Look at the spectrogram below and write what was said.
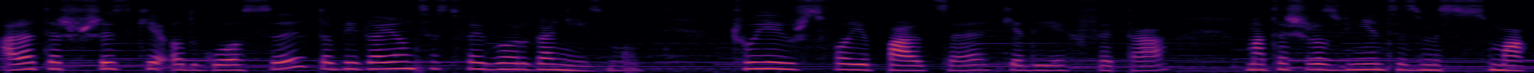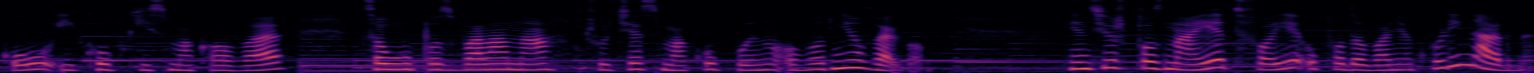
ale też wszystkie odgłosy dobiegające z Twojego organizmu. Czuje już swoje palce, kiedy je chwyta. Ma też rozwinięty zmysł smaku i kubki smakowe, co mu pozwala na czucie smaku płynu owodniowego. Więc już poznaje Twoje upodobania kulinarne.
